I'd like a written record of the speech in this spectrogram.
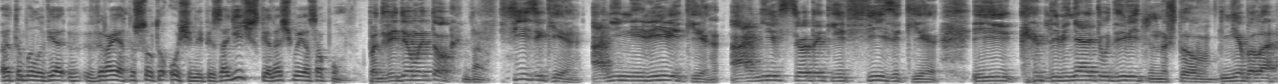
это было, вероятно, что-то очень эпизодическое, иначе бы я запомнил. Подведем итог. Да. Физики, они не лирики, они все-таки физики. И для меня это удивительно, что не было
